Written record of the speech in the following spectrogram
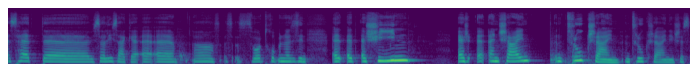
es hat, äh, wie soll ich sagen, äh, äh, ah, das, das Wort kommt mir nicht in den Sinn, ein, ein, ein Schein, ein, ein Schein, ein Trugschein, ein Trugschein ist es.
